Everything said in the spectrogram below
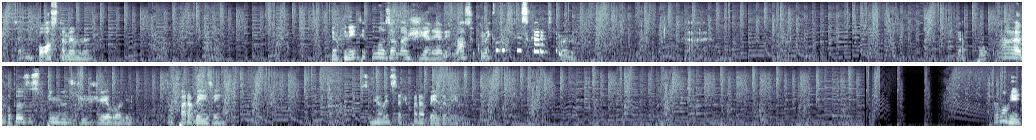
Você é um bosta mesmo, né? Pior que nem tem como usar magia nele. Nossa, como é que eu derrotei esse cara aqui, mano? Cara. Daqui a pouco... Ah, botou os espinhos de gelo ali. Ah, parabéns, hein? Realmente está de parabéns, amigo. Eu morri.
